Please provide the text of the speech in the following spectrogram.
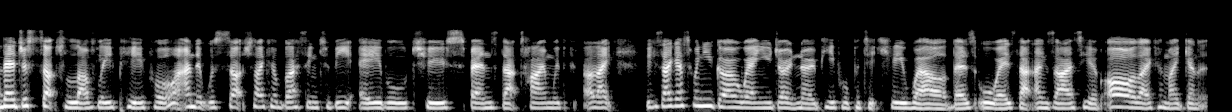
they're just such lovely people and it was such like a blessing to be able to spend that time with like because i guess when you go away and you don't know people particularly well there's always that anxiety of oh like am i gonna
